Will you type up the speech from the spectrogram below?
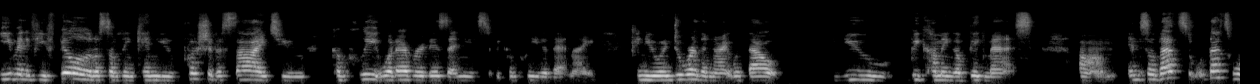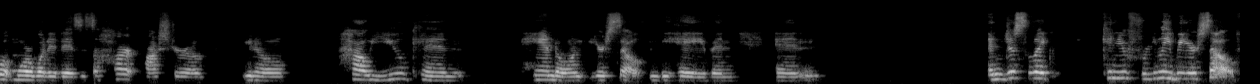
even if you feel a little something, can you push it aside to complete whatever it is that needs to be completed that night? Can you endure the night without you becoming a big mess? Um, and so that's that's what more what it is. It's a heart posture of you know how you can handle yourself and behave and and and just like can you freely be yourself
